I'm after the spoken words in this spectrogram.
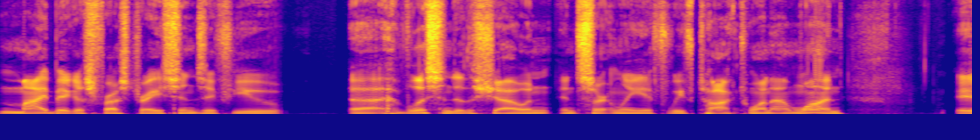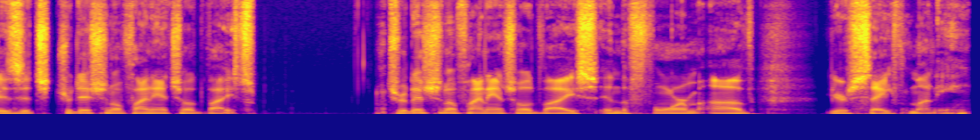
my biggest frustrations, if you uh, have listened to the show, and, and certainly if we've talked one on one, is it's traditional financial advice. Traditional financial advice in the form of your safe money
